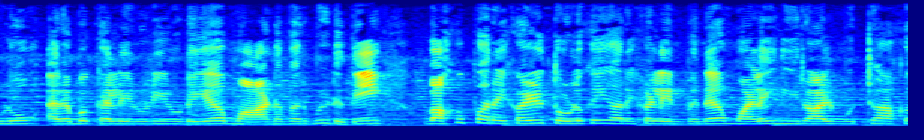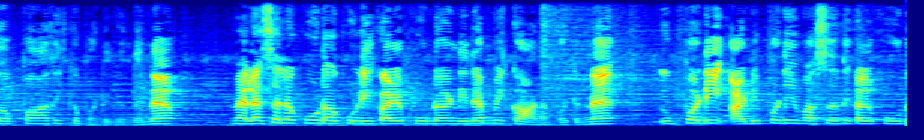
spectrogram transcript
உலூம் அரபு கல்லூரியினுடைய மாணவர் விடுதி வகுப்பறைகள் தொழுகை அறைகள் என்பன மழை நீரால் முற்றாக பாதிக்கப்பட்டிருந்தன. மலசல கூட குழிகள் கூட நிரம்பி காணப்பட்டன. இப்படி அடிப்படை வசதிகள் கூட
